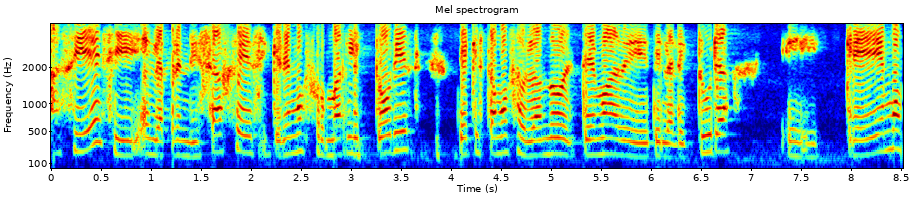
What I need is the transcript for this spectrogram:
Así es, y el aprendizaje, si queremos formar lectores, ya que estamos hablando del tema de, la lectura, eh, creemos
